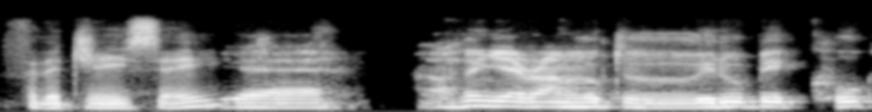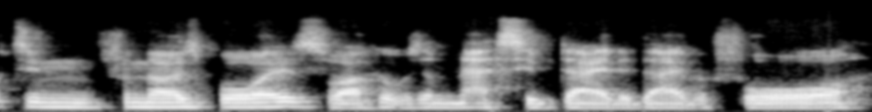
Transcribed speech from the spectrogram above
for the GC. Yeah. I think everyone looked a little bit cooked in from those boys. Like it was a massive day the day before.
